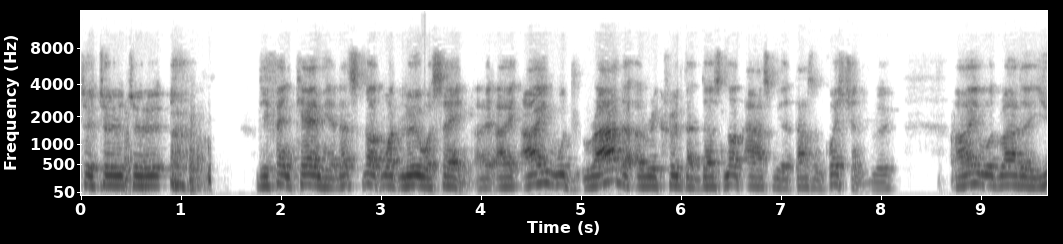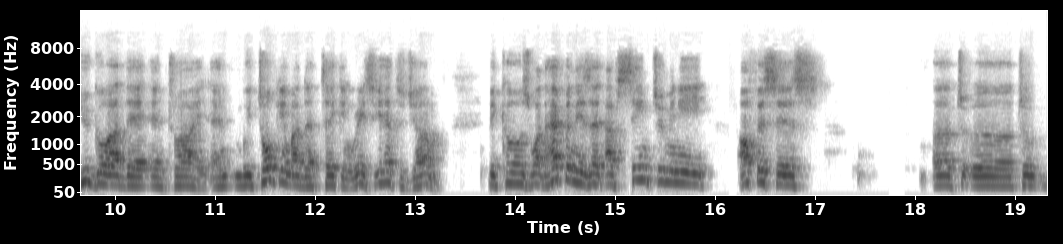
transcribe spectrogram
to to to defend Cam here. That's not what Lou was saying. I, I I would rather a recruit that does not ask me a thousand questions, Lou. I would rather you go out there and try. And we're talking about that taking risks. You have to jump because what happened is that I've seen too many offices uh, to, uh, to,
